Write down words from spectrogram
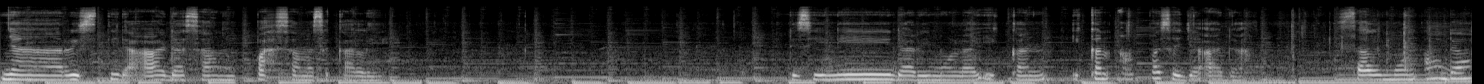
Nyaris tidak ada sampah sama sekali. Di sini dari mulai ikan, ikan apa saja ada. Salmon ada.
